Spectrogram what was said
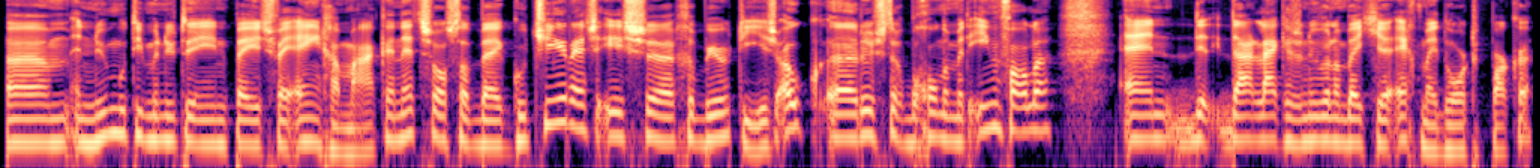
Um, en nu moet hij minuten in PSV 1 gaan maken. Net zoals dat bij Gutierrez is uh, gebeurd. Die is ook uh, rustig begonnen met invallen. En daar lijken ze nu wel een beetje echt mee door te pakken.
